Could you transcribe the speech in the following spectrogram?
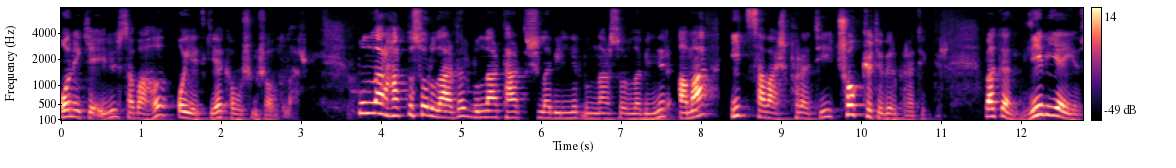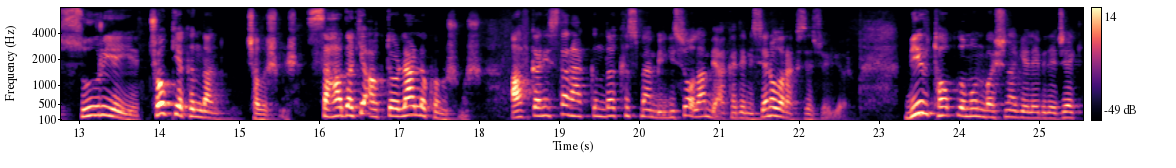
12 Eylül sabahı o yetkiye kavuşmuş oldular. Bunlar haklı sorulardır, bunlar tartışılabilir, bunlar sorulabilir ama iç savaş pratiği çok kötü bir pratiktir. Bakın Libya'yı, Suriye'yi çok yakından çalışmış. Sahadaki aktörlerle konuşmuş. Afganistan hakkında kısmen bilgisi olan bir akademisyen olarak size söylüyorum. Bir toplumun başına gelebilecek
